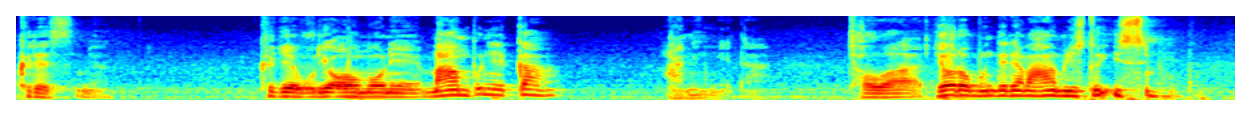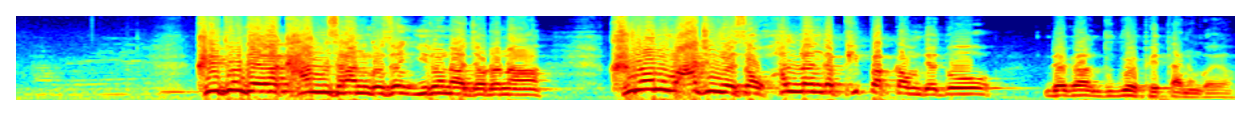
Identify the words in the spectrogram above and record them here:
그랬으면 그게 우리 어머니의 마음뿐일까? 아닙니다. 저와 여러분들의 마음일 수도 있습니다. 그래도 내가 감사한 것은 이러나 저러나 그런 와중에서 환란과 핍박 가운데도 내가 누구 옆에 있다는 거예요?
